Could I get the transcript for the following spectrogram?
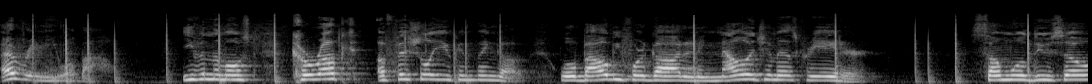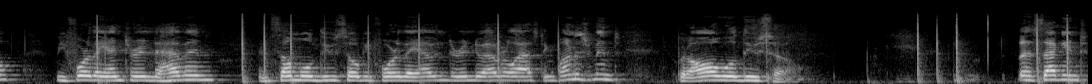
Every knee will bow. Even the most corrupt official you can think of will bow before God and acknowledge Him as Creator. Some will do so before they enter into heaven, and some will do so before they enter into everlasting punishment, but all will do so. The second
